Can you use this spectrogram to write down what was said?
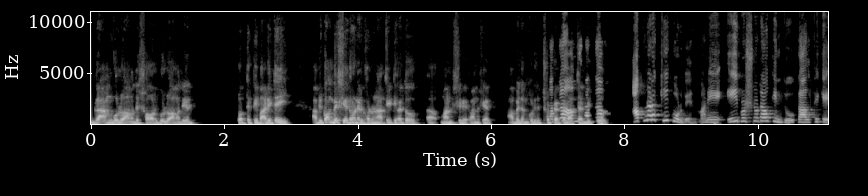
গ্রামগুলো, আমাদের শহরগুলো, আমাদের প্রত্যেকটি বাড়িতেই আপনি কম বেশি এ ধরনের ঘটনা আছে। এটি হয়তো আহ, মানুষের মানুষের আবেদন করেছে ছোট্ট একটা বাচ্চার মৃত্যু। কি করবেন? মানে এই প্রশ্নটাও কিন্তু কাল থেকে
